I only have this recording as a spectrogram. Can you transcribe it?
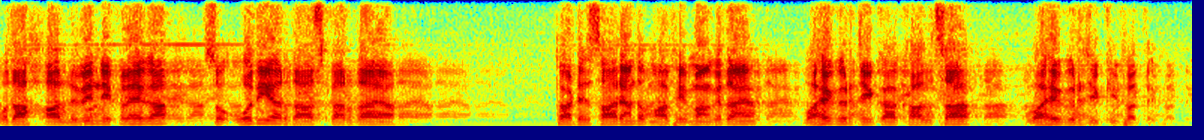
ਉਹਦਾ ਹੱਲ ਵੀ ਨਿਕਲੇਗਾ। ਸੋ ਉਹਦੀ ਅਰਦਾਸ ਕਰਦਾ ਆ। ਤੁਹਾਡੇ ਸਾਰਿਆਂ ਤੋਂ ਮਾਫੀ ਮੰਗਦਾ ਆ। ਵਾਹਿਗੁਰੂ ਜੀ ਕਾ ਖਾਲਸਾ, ਵਾਹਿਗੁਰੂ ਜੀ ਕੀ ਫਤਿਹ।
